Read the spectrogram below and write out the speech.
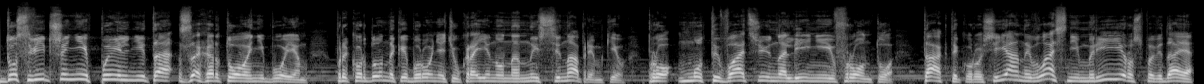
Досвідчені, пильні та загартовані боєм. Прикордонники боронять Україну на низці напрямків. Про мотивацію на лінії фронту, тактику росіян і власні мрії розповідає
